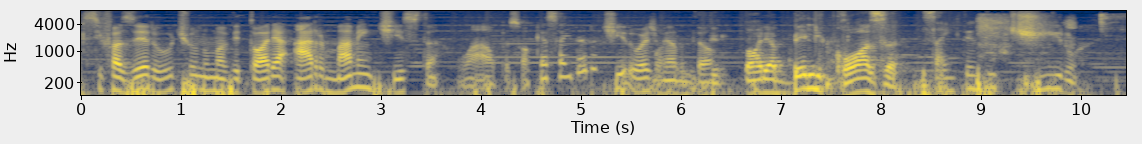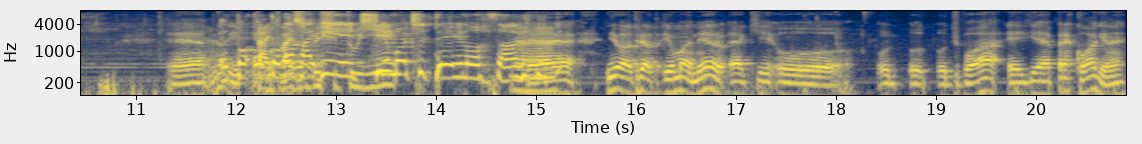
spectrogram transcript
Se fazer útil numa vitória armamentista. Uau, o pessoal quer sair dando tiro hoje Uma mesmo, então. Vitória belicosa. Sair dando tiro. É, eu tô, tá, eu tô vai substituir Timothy Taylor, sabe? É, e outra, e o maneiro é que o, o, o, o de Boa, ele é pré-cog, né?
